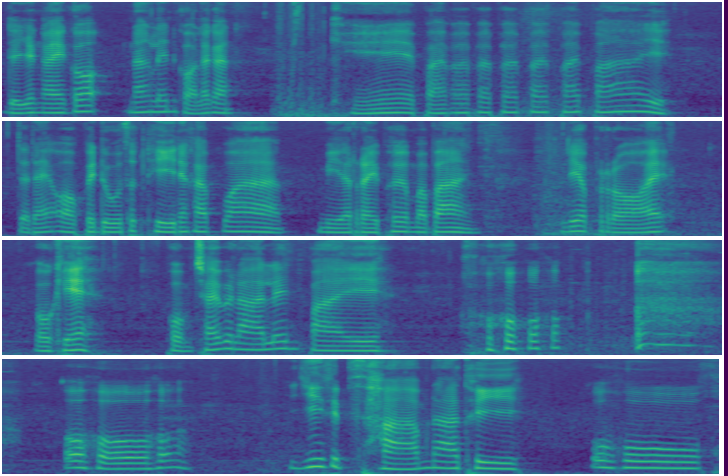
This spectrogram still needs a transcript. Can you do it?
เดี๋ยวยังไงก็นั่งเล่นก่อนแล้วกัน โอเค ไปไปไปไปไปไปไปจะได้ออกไปดูสักทีนะครับว่ามีอะไรเพิ่มมาบ้าง เรียบร้อย โอเค ผมใช้เวลาเล่นไป โอ้โหยี่สิบสามนาที โอ้โห โค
